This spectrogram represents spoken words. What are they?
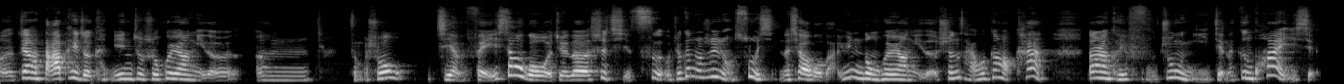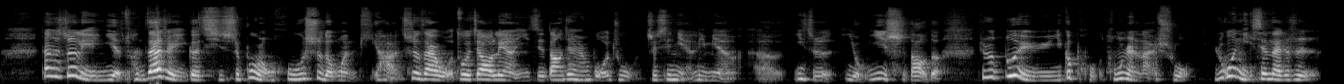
呃，这样搭配着，肯定就是会让你的嗯，怎么说？减肥效果我觉得是其次，我觉得更多是一种塑形的效果吧。运动会让你的身材会更好看，当然可以辅助你减得更快一些。但是这里也存在着一个其实不容忽视的问题哈，是在我做教练以及当健身博主这些年里面，呃，一直有意识到的，就是对于一个普通人来说。如果你现在就是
